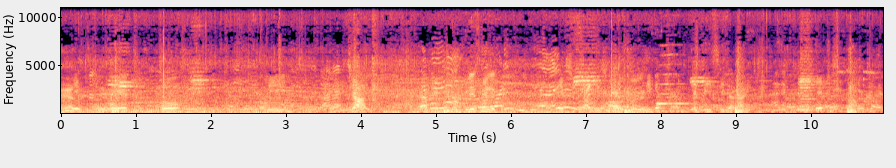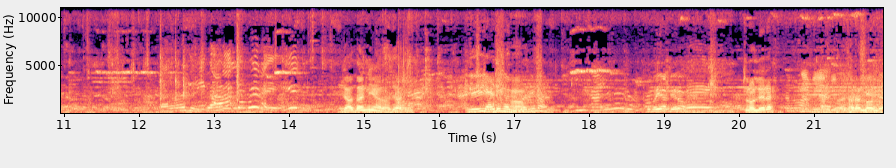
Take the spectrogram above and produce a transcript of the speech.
हैं? एक दो तीन चार। इसमें लिख एक सौ चालीस ठीक है? ये बीस जगह ज़्यादा नहीं आ रहा ज़्यादा। स्टार्टिंग अभी हाँ। करी ना? तो भैया ले लो। चलो ले रहे। अरे लो लो।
